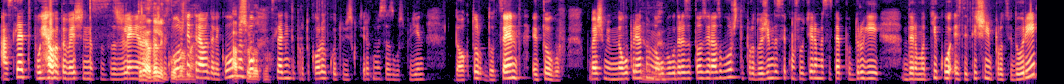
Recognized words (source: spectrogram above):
а след появата вече, на съжаление, трябва на съществуващи, да трябва да лекуваме абсолютно. по следните протоколи, които дискутирахме с господин доктор, доцент Етугов. Беше ми много приятно, много благодаря за този разговор. Ще продължим да се консултираме с теб по други дерматико-естетични процедури.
